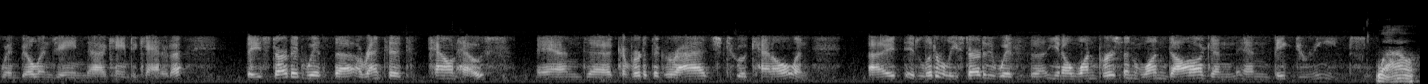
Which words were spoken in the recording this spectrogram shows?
when Bill and Jane uh, came to Canada. They started with uh, a rented townhouse and uh, converted the garage to a kennel and uh, it, it literally started with uh, you know one person, one dog, and and big dreams. Wow.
